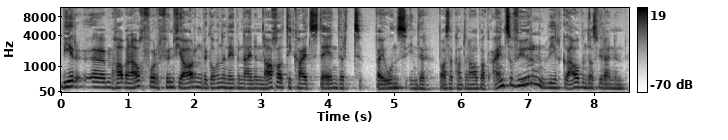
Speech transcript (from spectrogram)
Wir ähm, haben auch vor fünf Jahren begonnen, eben einen Nachhaltigkeitsstandard bei uns in der Basel Kantonalbank einzuführen. Wir glauben, dass wir einen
